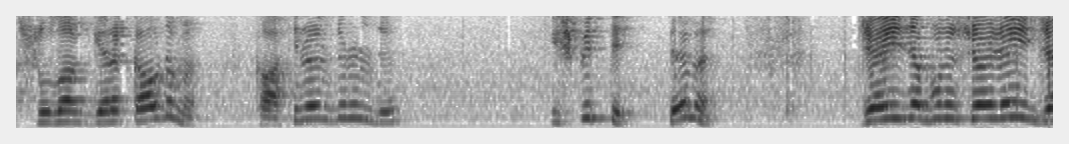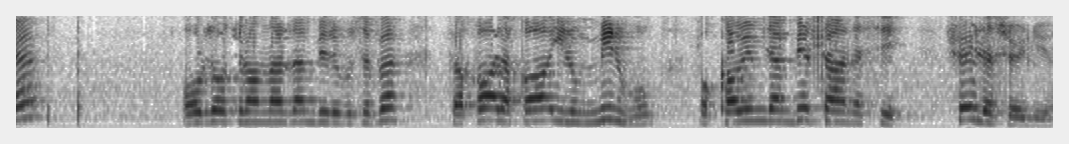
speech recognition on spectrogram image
Sulha gerek kaldı mı? Katil öldürüldü. İş bitti. Değil mi? Cehiz de bunu söyleyince orada oturanlardan biri bu sefer fekale kailun minhum o kavimden bir tanesi şöyle söylüyor.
